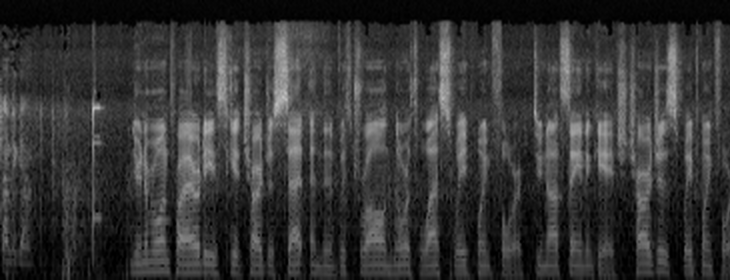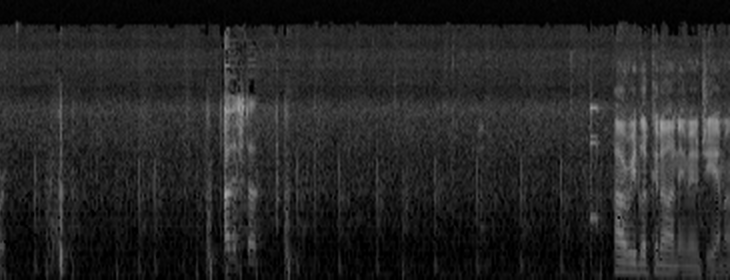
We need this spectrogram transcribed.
Send again. Your number one priority is to get charges set and then withdraw northwest, waypoint 4. Do not stay and engage. Charges, waypoint 4. Understood. How are we looking on MMG ammo?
